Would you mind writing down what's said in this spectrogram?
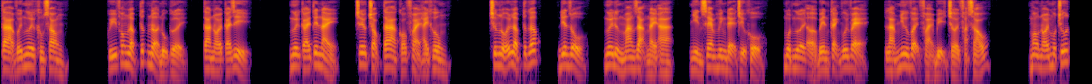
ta với ngươi không xong. Quý phong lập tức nợ nụ cười, ta nói cái gì? Ngươi cái tên này, trêu chọc ta có phải hay không? Trương lỗi lập tức gấp, điên rồ, ngươi đừng mang dạng này à nhìn xem huynh đệ chịu khổ, một người ở bên cạnh vui vẻ, làm như vậy phải bị trời phạt sáu. Mau nói một chút,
